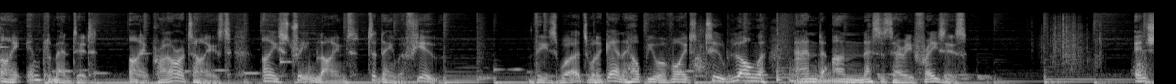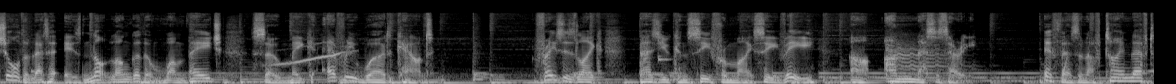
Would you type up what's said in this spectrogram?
I implemented, I prioritized, I streamlined, to name a few. These words will again help you avoid too long and unnecessary phrases. Ensure the letter is not longer than one page, so make every word count. Phrases like, as you can see from my CV, are unnecessary. If there's enough time left,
